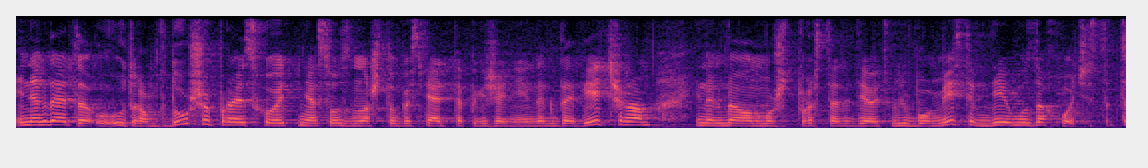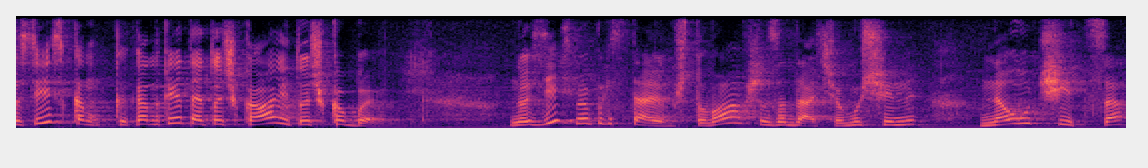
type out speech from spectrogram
Иногда это утром в душе происходит неосознанно, чтобы снять напряжение. Иногда вечером, иногда он может просто это делать в любом месте, где ему захочется. То есть есть кон- конкретная точка А и точка Б. Но здесь мы представим, что ваша задача, мужчины, научиться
